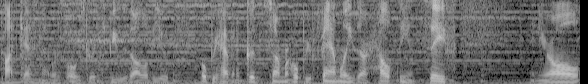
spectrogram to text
Podcast Network. Always great to be with all of you. Hope you're having a good summer. Hope your families are healthy and safe and you're all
